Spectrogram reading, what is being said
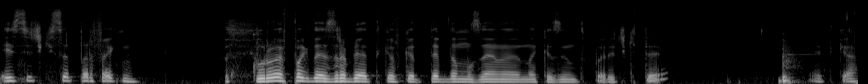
и всички са перфектни. Короев пък да израбя такъв като теб да му вземе на казиното паричките. И така.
